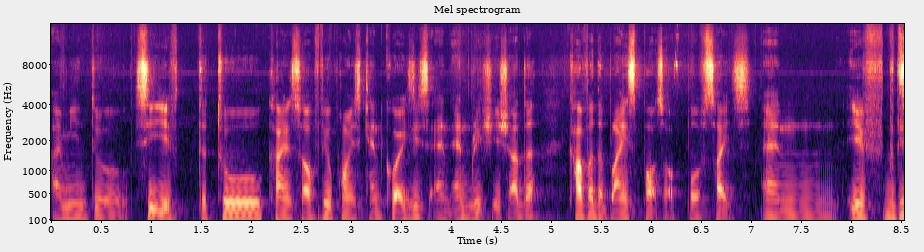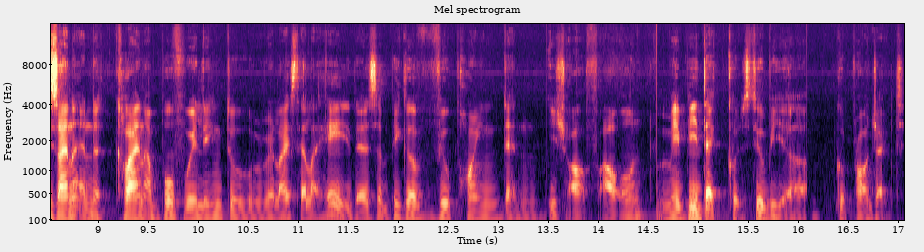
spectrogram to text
I mean to see if the two kinds of viewpoints can coexist and enrich each other cover the blind spots of both sides. And if the designer and the client are both willing to realize that, like, hey, there's a bigger viewpoint than each of our own, maybe that could still be a good project.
